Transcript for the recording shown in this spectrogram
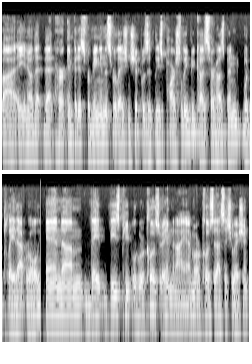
uh, you know that that her impetus for being in this relationship was at least partially because her husband would play that role, and um, they these people who are closer to him than I am, or close to that situation,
